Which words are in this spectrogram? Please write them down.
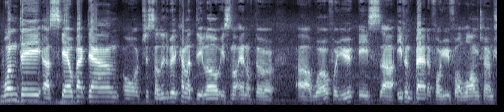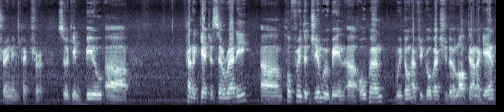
one day uh, scale back down or just a little bit kind of deload is not end of the uh, world for you. It's uh, even better for you for a long term training picture. So you can build. Uh, kind of get yourself ready. Um, hopefully the gym will be in, uh, open. We don't have to go back to the lockdown again.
